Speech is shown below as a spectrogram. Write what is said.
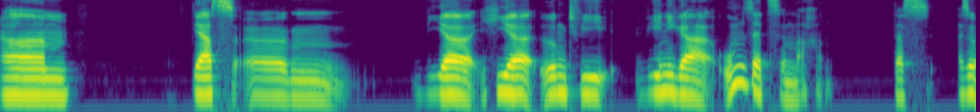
ähm, dass ähm, wir hier irgendwie weniger Umsätze machen. Das, also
